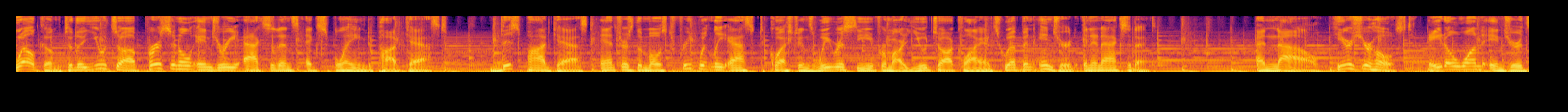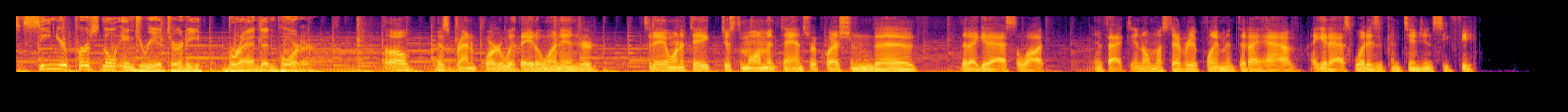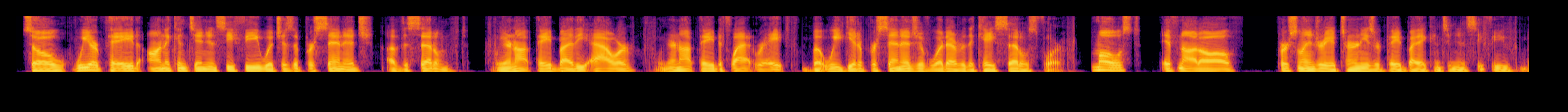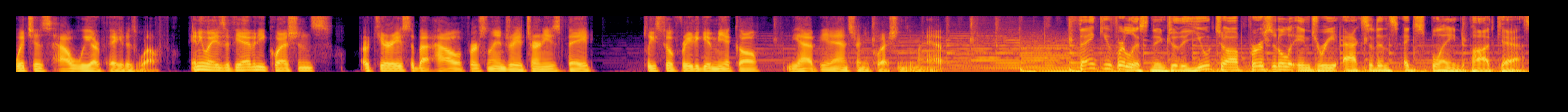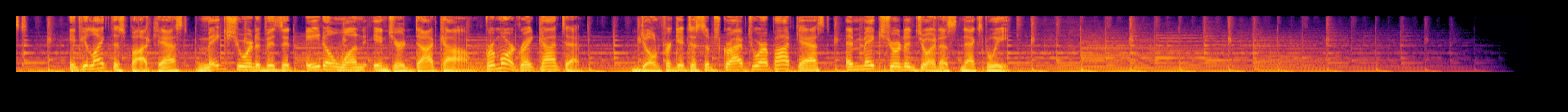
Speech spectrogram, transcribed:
Welcome to the Utah Personal Injury Accidents Explained podcast. This podcast answers the most frequently asked questions we receive from our Utah clients who have been injured in an accident. And now, here's your host, 801 Injured's senior personal injury attorney, Brandon Porter. Hello, this is Brandon Porter with 801 Injured. Today, I want to take just a moment to answer a question that, that I get asked a lot in fact, in almost every appointment that I have, I get asked, what is a contingency fee? So we are paid on a contingency fee, which is a percentage of the settlement. We are not paid by the hour. We are not paid a flat rate, but we get a percentage of whatever the case settles for. Most, if not all, personal injury attorneys are paid by a contingency fee, which is how we are paid as well. Anyways, if you have any questions or curious about how a personal injury attorney is paid, please feel free to give me a call. I'd be happy to answer any questions you might have. Thank you for listening to the Utah Personal Injury Accidents Explained podcast. If you like this podcast, make sure to visit 801injured.com for more great content. Don't forget to subscribe to our podcast and make sure to join us next week.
